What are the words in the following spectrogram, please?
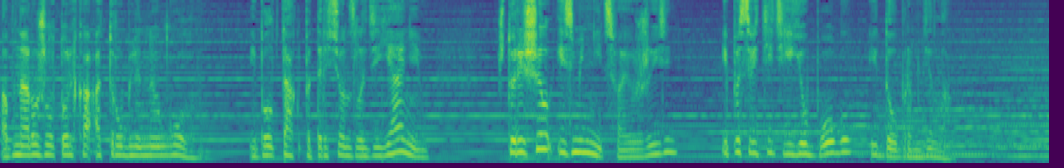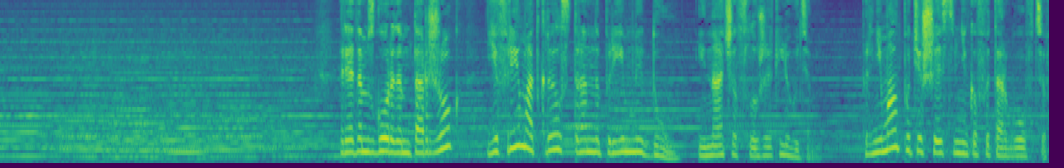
обнаружил только отрубленную голову и был так потрясен злодеянием, что решил изменить свою жизнь и посвятить ее Богу и добрым делам. Рядом с городом Торжок Ефрем открыл странноприимный дом и начал служить людям. Принимал путешественников и торговцев,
